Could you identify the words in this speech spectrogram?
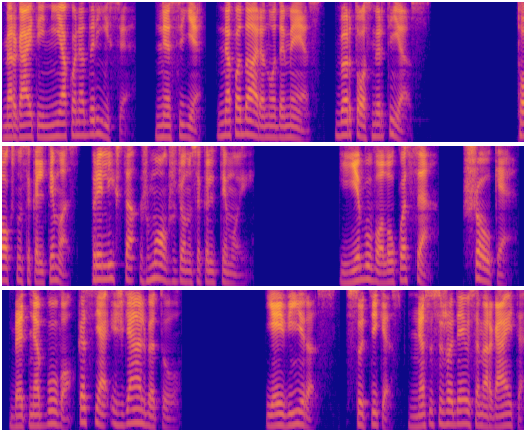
mergaitei nieko nedarysi, nes ji nepadarė nuodėmės, vertos mirties. Toks nusikaltimas prilyksta žmogžudžio nusikaltimui. Ji buvo laukuose, šaukė, bet nebuvo, kas ją išgelbėtų. Jei vyras, sutikęs nesusižadėjusią mergaitę,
